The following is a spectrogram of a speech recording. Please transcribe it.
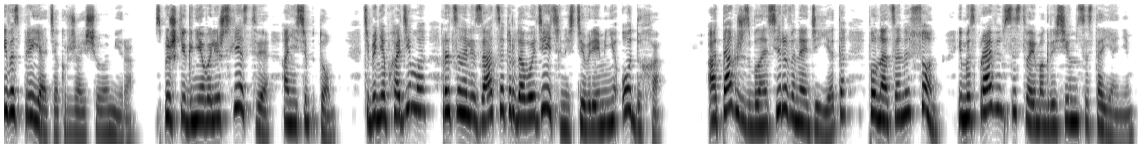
и восприятие окружающего мира. Вспышки гнева лишь следствие, а не симптом. Тебе необходима рационализация трудовой деятельности и времени отдыха, а также сбалансированная диета, полноценный сон, и мы справимся с твоим агрессивным состоянием.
